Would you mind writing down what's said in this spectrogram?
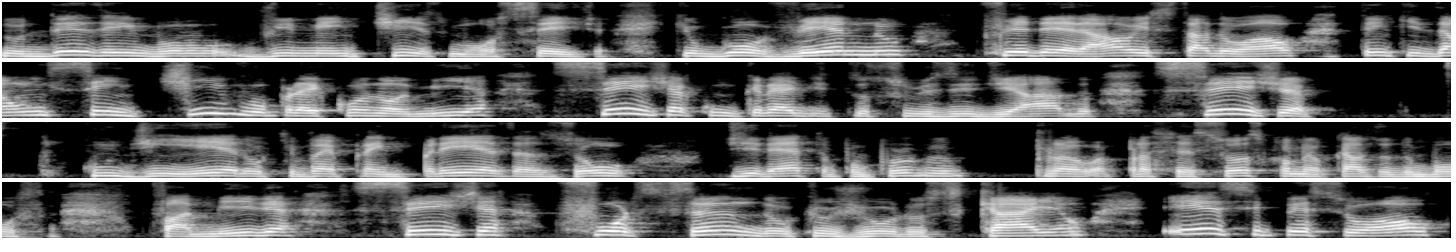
no desenvolvimentismo, ou seja, que o governo federal e estadual tem que dar um incentivo para a economia, seja com crédito subsidiado, seja com dinheiro que vai para empresas ou direto para o público, para as pessoas, como é o caso do Bolsa Família, seja forçando que os juros caiam. Esse pessoal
